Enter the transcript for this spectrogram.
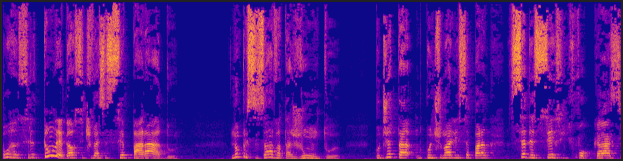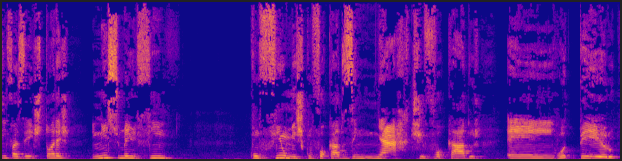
Porra, seria tão legal se tivesse separado. Não precisava estar tá junto. Podia estar, tá, continuar ali separado. Se a DC se focasse em fazer histórias início, meio e fim, com filmes com focados em arte, focados em roteiro,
